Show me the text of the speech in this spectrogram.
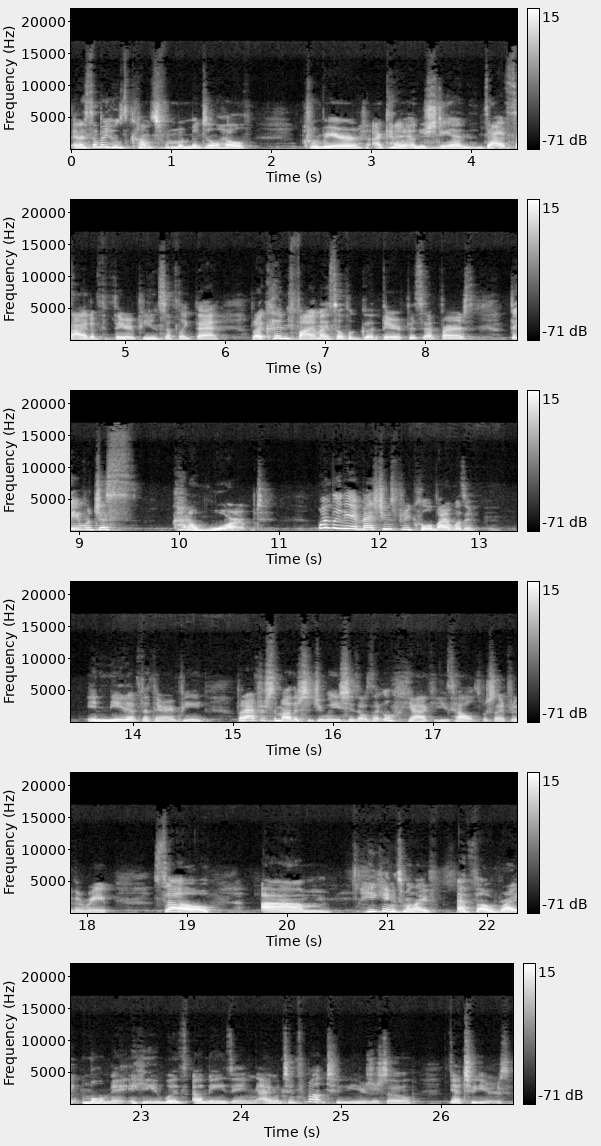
and as somebody who comes from a mental health career, I kind of understand that side of the therapy and stuff like that. but I couldn't find myself a good therapist at first. They were just kind of warped. One lady I met, she was pretty cool, but I wasn't in need of the therapy. But after some other situations, I was like, oh yeah, I could use help, especially after the rape. So, um, he came into my life at the right moment. He was amazing. I went to him for about two years or so. Yeah, two years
